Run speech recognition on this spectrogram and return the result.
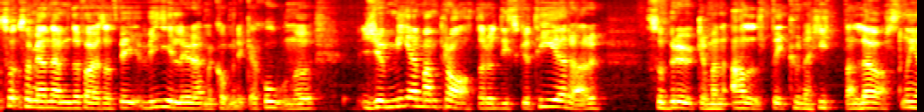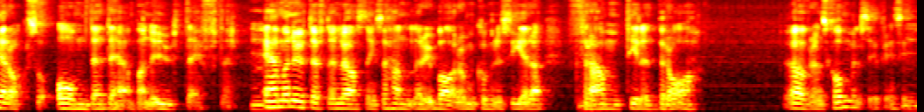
så, som jag nämnde förut, att vi, vi gillar ju det här med kommunikation. Och ju mer man pratar och diskuterar så brukar man alltid kunna hitta lösningar också om det är det man är ute efter. Är man ute efter en lösning så handlar det ju bara om att kommunicera fram till ett bra överenskommelse i princip.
